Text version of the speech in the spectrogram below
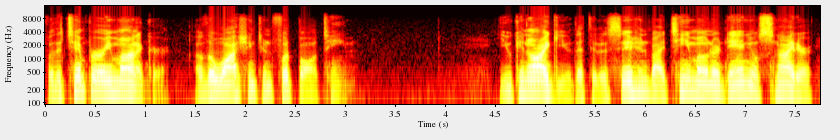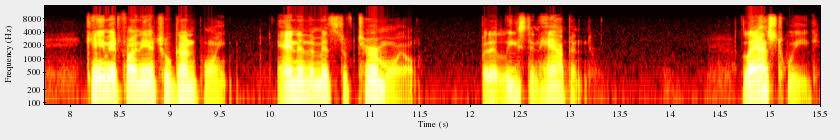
for the temporary moniker of the Washington football team. You can argue that the decision by team owner Daniel Snyder came at financial gunpoint and in the midst of turmoil, but at least it happened. Last week,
